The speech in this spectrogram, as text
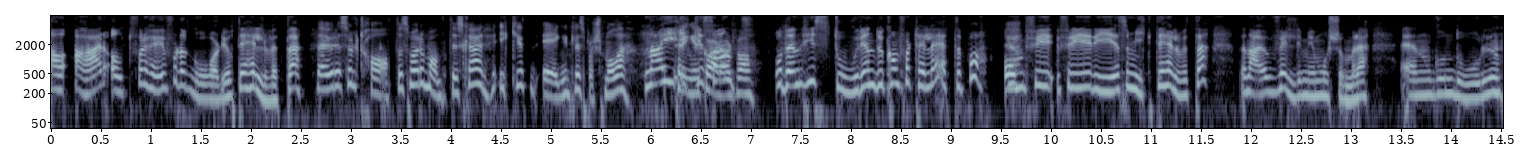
er altfor høy, for da går det jo til helvete. Det er jo resultatet som er romantisk her, ikke egentlig spørsmålet. Nei, Trenger ikke sant? være? Og den historien du kan fortelle etterpå om frieriet som gikk til helvete, den er jo veldig mye morsommere enn gondolen.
